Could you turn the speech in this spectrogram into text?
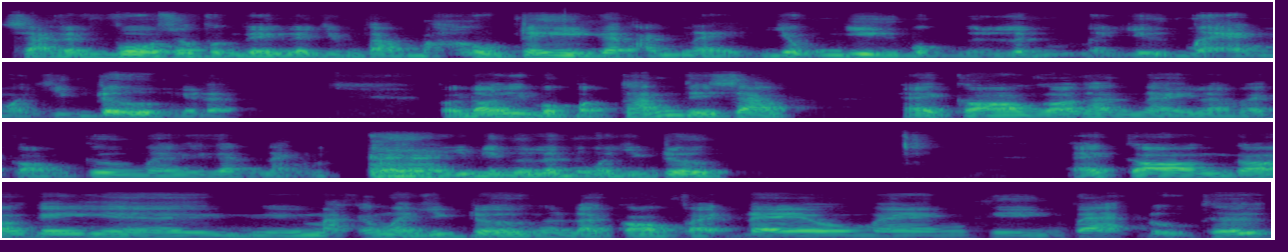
xài đến vô số phương tiện để chúng ta bảo trì cái thân này giống như một người lính mà giữ mạng ngoài chiến trường vậy đó. Còn đối với một bậc thánh thì sao? Hãy còn có thân này là phải còn cương mang cái gánh nặng giống như người lính ngoài chiến trường để còn có cái ờ, mặt ở ngoài chiến trường là còn phải đeo mang khiên vác đủ thứ.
